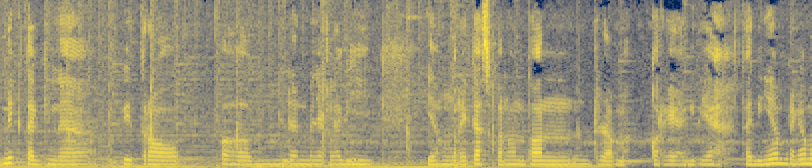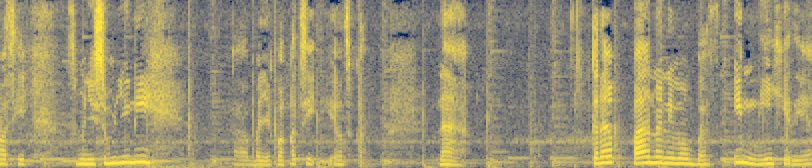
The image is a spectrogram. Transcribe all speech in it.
Nick Tagina Fitro um, dan banyak lagi yang mereka suka nonton drama Korea gitu ya. Tadinya mereka masih sembunyi-sembunyi nih. Uh, banyak banget sih yang suka. Nah kenapa Nani mau bahas ini gitu ya?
